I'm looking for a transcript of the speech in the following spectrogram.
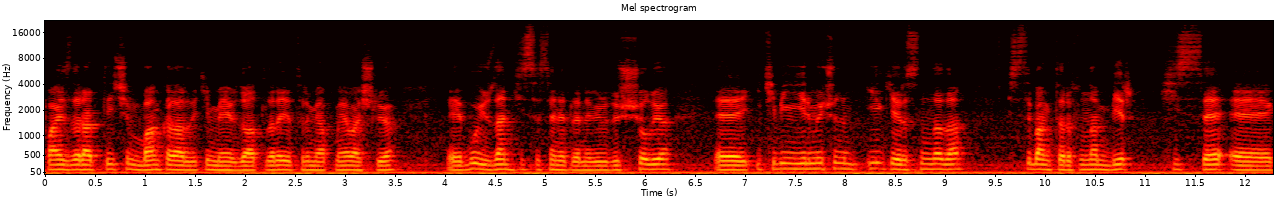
faizler arttığı için bankalardaki mevduatlara yatırım yapmaya başlıyor. E, bu yüzden hisse senetlerine bir düşüş oluyor. E, 2023'ün ilk yarısında da Citibank tarafından bir hisse e,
